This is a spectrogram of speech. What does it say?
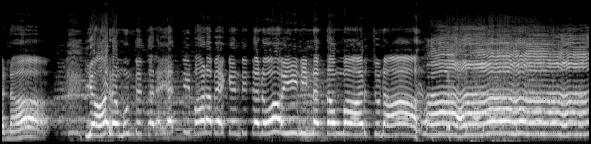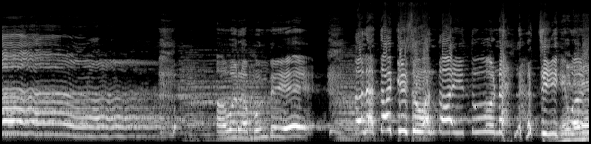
ಅಣ್ಣ, ಯಾರ ಮುಂದೆ ತಲೆ ಎತ್ತಿ ಬಾಳಬೇಕೆಂದಿದ್ದನೋ ಈ ನಿನ್ನ ತಮ್ಮ ಅರ್ಜುನ. ಅವರ ಮುಂದೆಯೇ ತಲೆ ತಗ್ಗಿಸುವಂತಾಯಿತು ನನ್ನ ಜೀವನ.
